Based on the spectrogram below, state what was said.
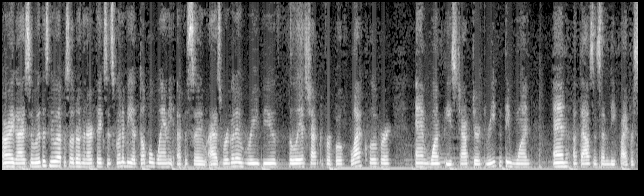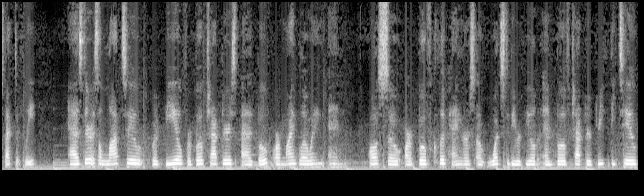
Alright guys, so with this new episode of the Nerd Fix, it's going to be a double whammy episode as we're going to review the latest chapter for both Black Clover and One Piece, chapter 351 and 1075 respectively, as there is a lot to reveal for both chapters as both are mind-blowing and also are both cliffhangers of what's to be revealed in both chapter 352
